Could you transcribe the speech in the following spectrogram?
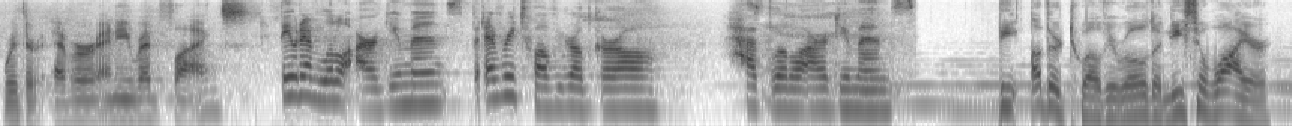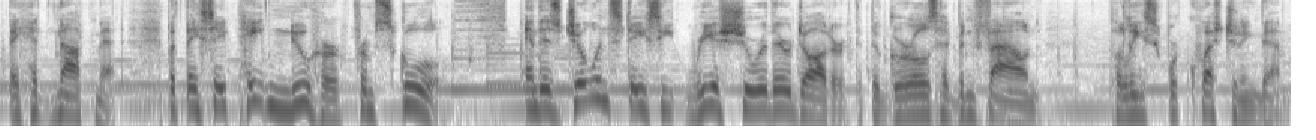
Were there ever any red flags? They would have little arguments, but every 12 year old girl has little arguments. The other 12 year old, Anissa Weier, they had not met, but they say Peyton knew her from school. And as Joe and Stacy reassure their daughter that the girls had been found, police were questioning them.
